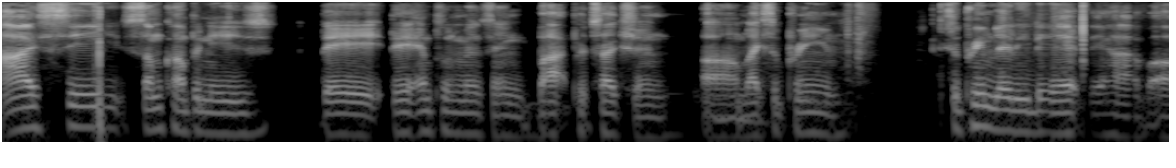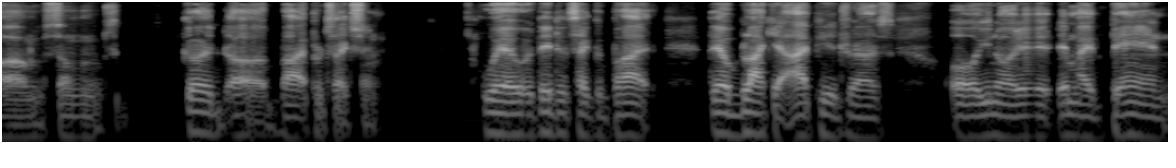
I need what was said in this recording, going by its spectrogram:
I see some companies they they're implementing bot protection, um, like Supreme. Supreme lately they they have um some good uh bot protection where they detect the bot, they'll block your IP address, or you know they, they might ban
